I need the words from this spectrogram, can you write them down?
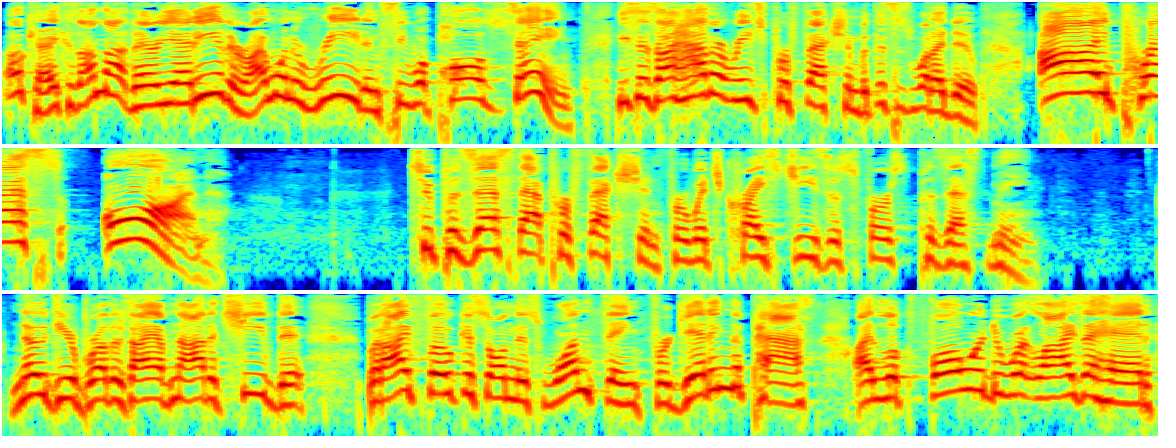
Okay, because I'm not there yet either. I want to read and see what Paul's saying. He says, I haven't reached perfection, but this is what I do. I press on to possess that perfection for which Christ Jesus first possessed me. No, dear brothers, I have not achieved it, but I focus on this one thing, forgetting the past. I look forward to what lies ahead.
